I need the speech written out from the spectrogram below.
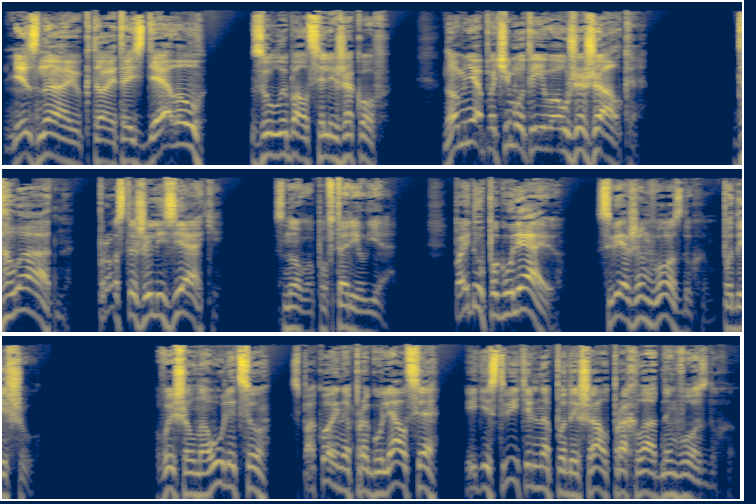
«Не знаю, кто это сделал», — заулыбался Лежаков. «Но мне почему-то его уже жалко». «Да ладно, просто железяки», — снова повторил я. «Пойду погуляю, свежим воздухом подышу». Вышел на улицу, спокойно прогулялся и действительно подышал прохладным воздухом.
